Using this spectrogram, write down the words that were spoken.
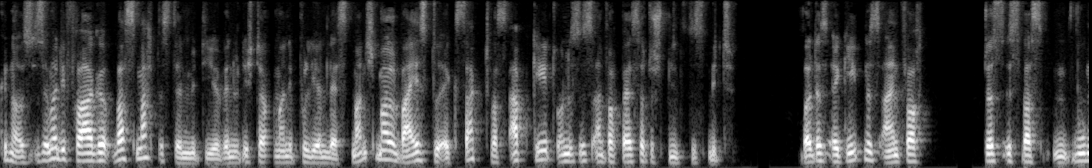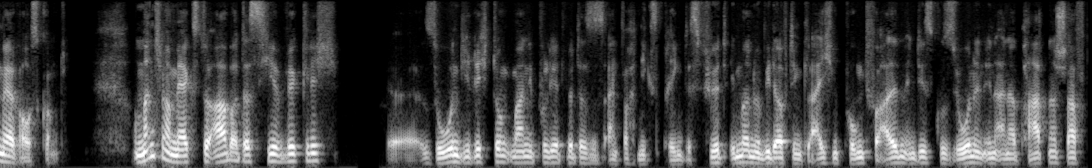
Genau, es ist immer die Frage, was macht es denn mit dir, wenn du dich da manipulieren lässt? Manchmal weißt du exakt, was abgeht und es ist einfach besser, du spielst es mit. Weil das Ergebnis einfach das ist was, wo mehr rauskommt. Und manchmal merkst du aber, dass hier wirklich äh, so in die Richtung manipuliert wird, dass es einfach nichts bringt. Es führt immer nur wieder auf den gleichen Punkt, vor allem in Diskussionen in einer Partnerschaft,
